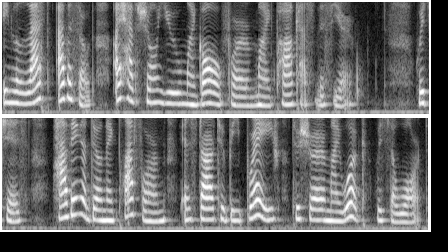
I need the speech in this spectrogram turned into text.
In the last episode, I had shown you my goal for my podcast this year, which is having a donate platform and start to be brave to share my work with the world.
